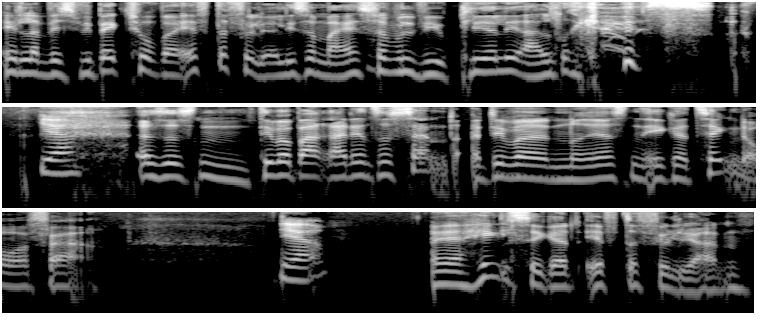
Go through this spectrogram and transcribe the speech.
Eller hvis vi begge to var efterfølgere ligesom mig, så ville vi jo clearly aldrig kysse. Ja, altså sådan, det var bare ret interessant, og det var noget, jeg sådan ikke har tænkt over før. ja. Og jeg er helt sikkert efterfølgeren.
